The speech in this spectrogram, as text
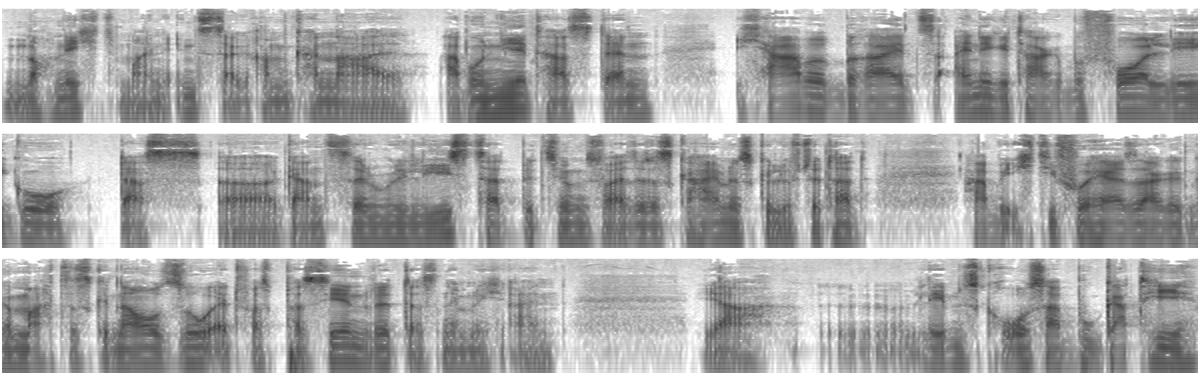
noch nicht meinen Instagram-Kanal abonniert hast, denn ich habe bereits einige Tage bevor Lego das äh, Ganze released hat, beziehungsweise das Geheimnis gelüftet hat, habe ich die Vorhersage gemacht, dass genau so etwas passieren wird, dass nämlich ein ja, lebensgroßer Bugatti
